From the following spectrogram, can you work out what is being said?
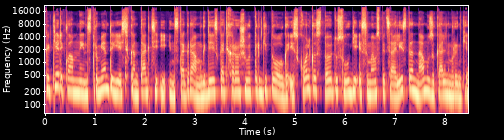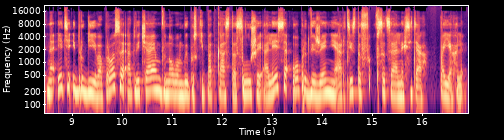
Какие рекламные инструменты есть ВКонтакте и Инстаграм? Где искать хорошего таргетолога? И сколько стоят услуги SMM-специалиста на музыкальном рынке? На эти и другие вопросы отвечаем в новом выпуске подкаста «Слушай, Олеся» о продвижении артистов в социальных сетях. Поехали!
